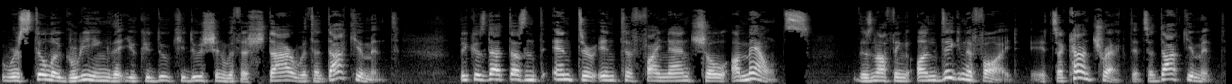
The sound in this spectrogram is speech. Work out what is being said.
we're still agreeing that you could do Kiddushin with a shtar, with a document, because that doesn't enter into financial amounts. There's nothing undignified. It's a contract, it's a document.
